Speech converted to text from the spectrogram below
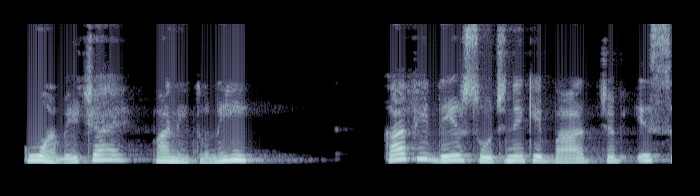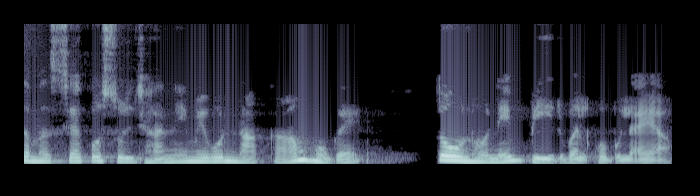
कुआँ बेचा है, पानी तो नहीं। काफ़ी देर सोचने के बाद जब इस समस्या को सुलझाने में वो नाकाम हो गए तो उन्होंने बीरबल को बुलाया।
